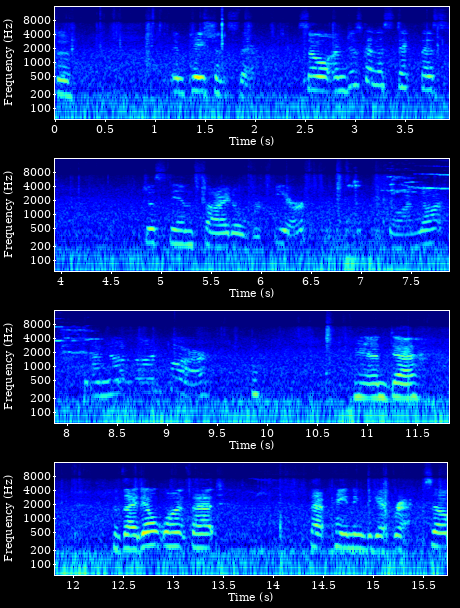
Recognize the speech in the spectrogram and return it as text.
the impatiens there. So I'm just going to stick this just inside over here. So I'm not, I'm not gone far. And, uh, because I don't want that, that painting to get wrecked. So,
